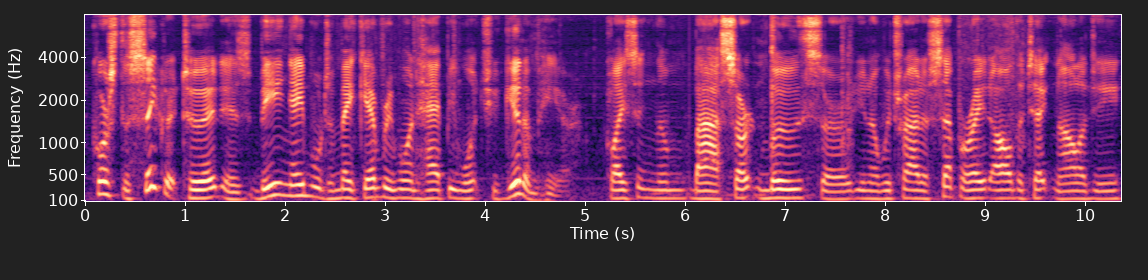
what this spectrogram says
of course, the secret to it is being able to make everyone happy once you get them here placing them by certain booths, or, you know, we try to separate all the technology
